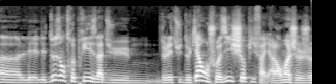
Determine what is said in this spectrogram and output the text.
euh, les, deux entreprises là, de l'étude de cas ont choisi Shopify. Alors moi, je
